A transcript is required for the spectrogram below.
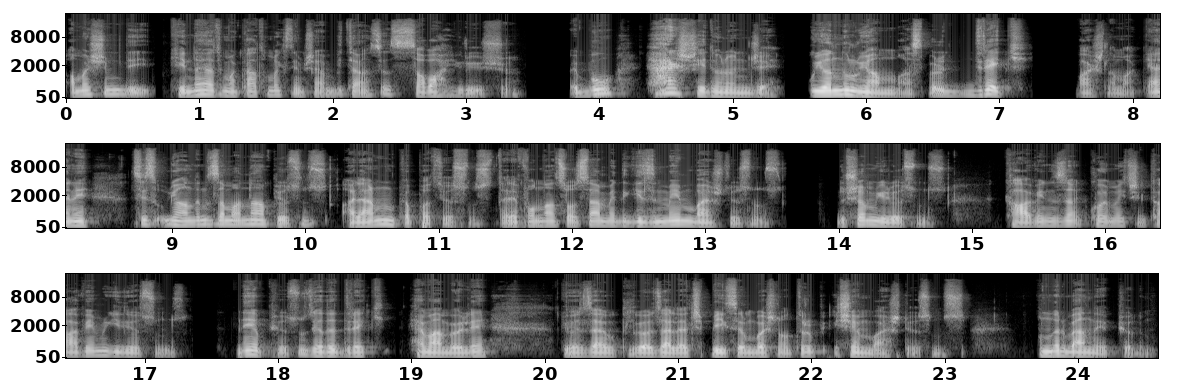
Ama şimdi kendi hayatıma katmak şeyden bir tanesi sabah yürüyüşü. Ve bu her şeyden önce uyanır uyanmaz böyle direkt başlamak. Yani siz uyandığınız zaman ne yapıyorsunuz? Alarmı mı kapatıyorsunuz? Telefondan sosyal medya gezinmeye mi başlıyorsunuz? Duşa mı giriyorsunuz? Kahvenize koymak için kahveye mi gidiyorsunuz? Ne yapıyorsunuz? Ya da direkt hemen böyle gözler mutlu gözlerle açıp bilgisayarın başına oturup işe mi başlıyorsunuz? Bunları ben de yapıyordum.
